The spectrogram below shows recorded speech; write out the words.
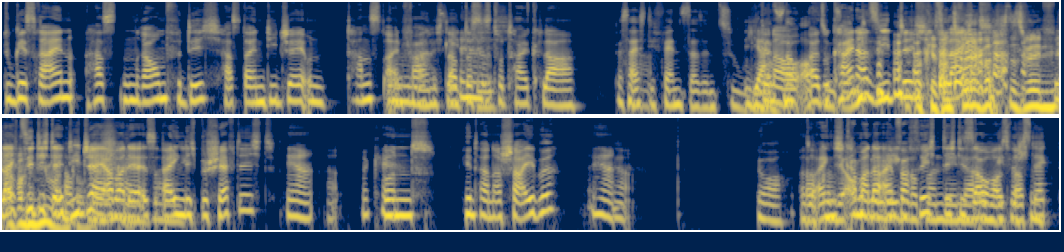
du gehst rein, hast einen Raum für dich, hast deinen DJ und tanzt Und einfach. Ich glaube, das ist total klar. Das heißt, die Fenster sind zu. Ja, genau. Also sind. keiner sieht dich. Okay, vielleicht vielleicht sieht dich der. DJ, aber der ist eigentlich beschäftigt Ja. Ja. Okay. und hinter einer Scheibe. ja. Ja. Ja, also eigentlich kann man da überlegen, einfach richtig die Sau rauslassen. versteckt.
